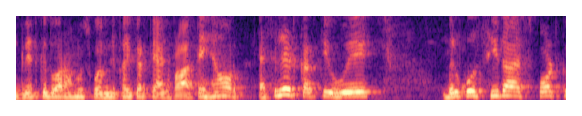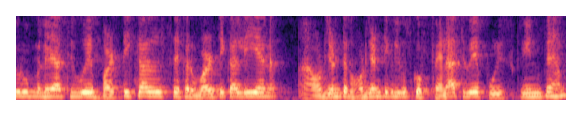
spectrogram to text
ग्रिड के द्वारा हम उसको एम्पलीफाई करते आगे बढ़ाते हैं और एसिलेट करते हुए बिल्कुल सीधा स्पॉट के रूप में ले जाते हुए वर्टिकल से फिर वर्टिकली एंड ऑरिजेंटल हॉरिजेंटली उसको फैलाते हुए पूरी स्क्रीन पे हम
